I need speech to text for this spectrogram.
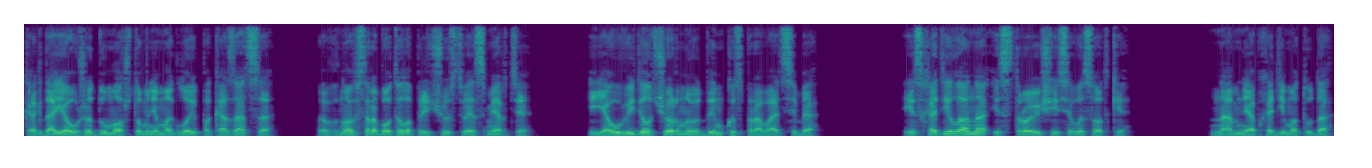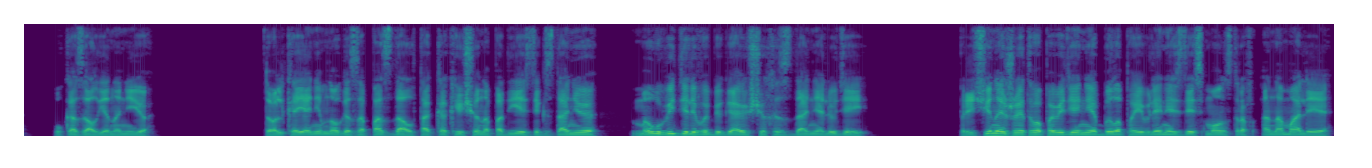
Когда я уже думал, что мне могло и показаться, вновь сработало предчувствие смерти, и я увидел черную дымку справа от себя. Исходила она из строящейся высотки. «Нам необходимо туда», — указал я на нее. Только я немного запоздал, так как еще на подъезде к зданию мы увидели выбегающих из здания людей. Причиной же этого поведения было появление здесь монстров аномалии,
